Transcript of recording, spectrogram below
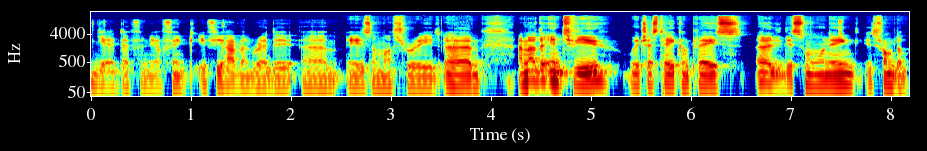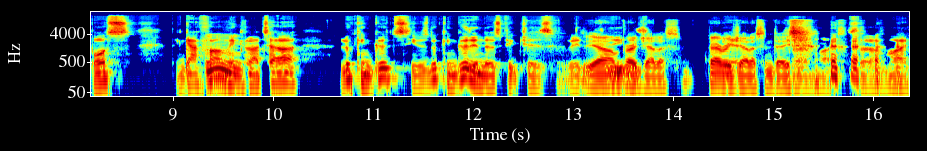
Yeah, definitely. I think if you haven't read it, um, it is a must read. Um, another interview which has taken place early this morning is from the boss, the gaffer, mm. Mikel Arteta. Looking good. He was looking good in those pictures. With, yeah, I'm very jealous. Very yeah, jealous indeed. So am I. So am I.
